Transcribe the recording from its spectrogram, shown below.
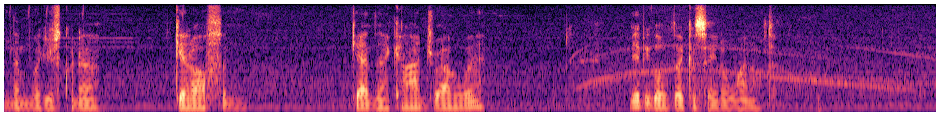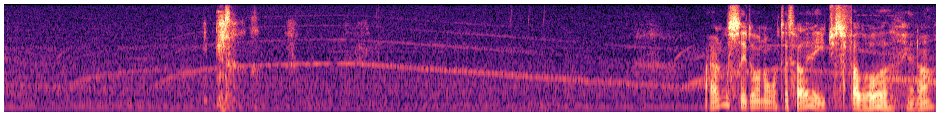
and then we're just gonna get off and get in their car and drive away. Maybe go to the casino. Why not? I honestly don't know what to tell you. He just fell over, you know.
